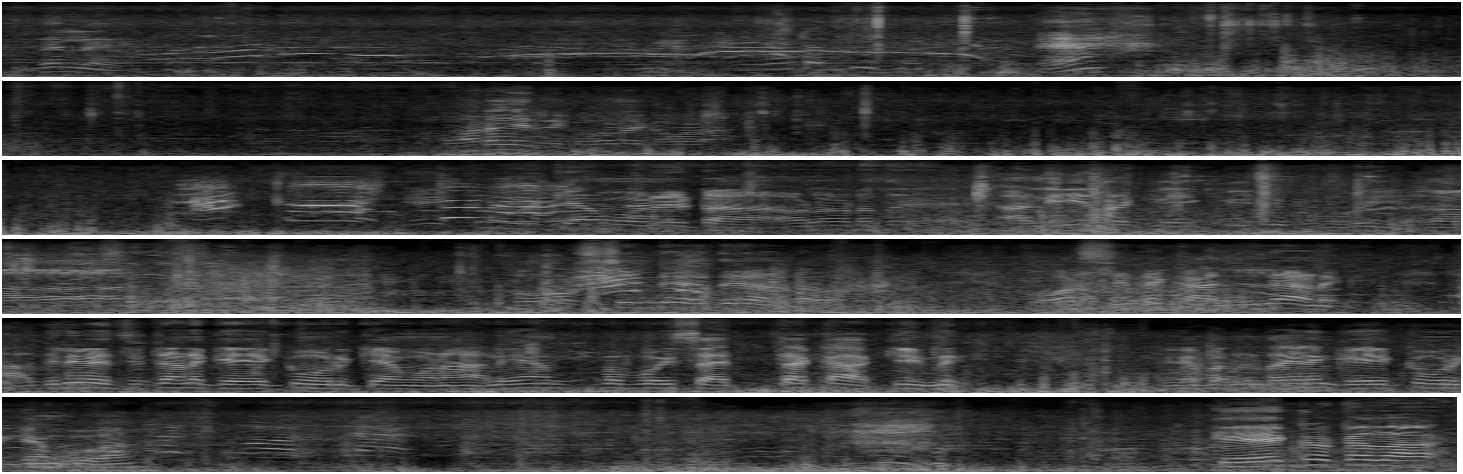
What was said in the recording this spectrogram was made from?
ഇതല്ലേ? ഏ? കോട ഇല്ലേ കോട കോട. കേക്ക് മുറിക്കാൻ പോണേട്ടാ അവളവിടെ അളിയത കേക്കേറ്റ് പോയി. ഫോറസ്റ്റിന്റെ ഇത് കണ്ടോ? ഫോറസ്റ്റിന്റെ കല്ലാണ്. അതിൽ വെച്ചിട്ടാണ് കേക്ക് മുറിക്കാൻ പോണത് അളിയാൻ ഇപ്പൊ പോയി സെറ്റൊക്കെ ആക്കിയിട്ടുണ്ട് അപ്പൊ എന്തായാലും കേക്ക് മുറിക്കാൻ പോവാ. കേക്കൊക്കെ അതാ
